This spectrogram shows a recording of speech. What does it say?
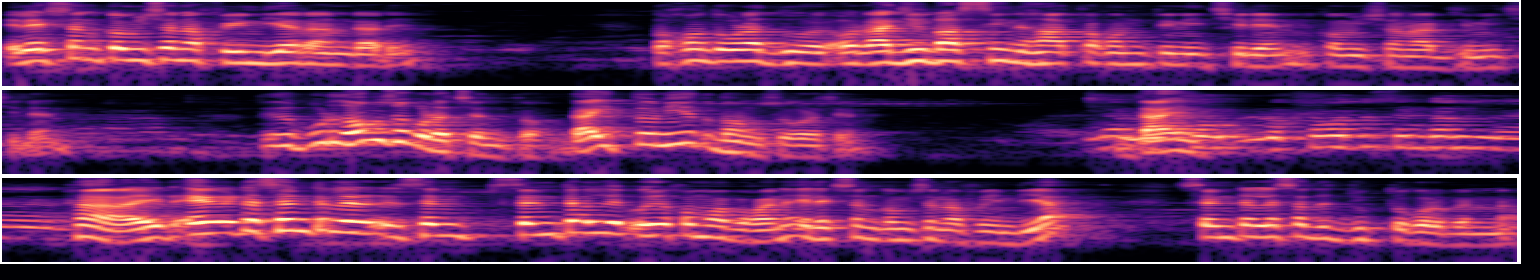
ইলেকশন কমিশন অফ ইন্ডিয়ার আন্ডারে তখন তো ওরা রাজীবা সিনহা তখন তিনি ছিলেন কমিশনার যিনি ছিলেন। তিনি পুরো ধ্বংস করেছেন তো দায়িত্ব নিয়ে তো ধ্বংস করেছেন। সেন্ট্রাল হ্যাঁ এটা সেন্ট্রালের সেন্ট্রালের ওইরকম ভাবে হয় না? ইলেকশন কমিশন অফ ইন্ডিয়া সেন্ট্রালের সাথে যুক্ত করবেন না।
